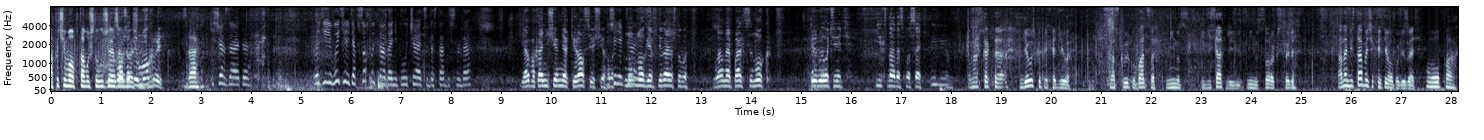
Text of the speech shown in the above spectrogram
А почему? Потому что уже Потому что ты замерзнешь, мокрый. Да. И сейчас, да, это... Вроде и вытереть, обсохнуть надо, а не получается достаточно, да? Я пока ничем не обтирался еще. Еще не Ну, обтираешь? ноги обтираю, чтобы... Главное, пальцы ног. В первую очередь, их надо спасать. У нас как-то девушка приходила с Москвы купаться в минус 50 или минус 40 что ли. Она без тапочек хотела побежать. Опа.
